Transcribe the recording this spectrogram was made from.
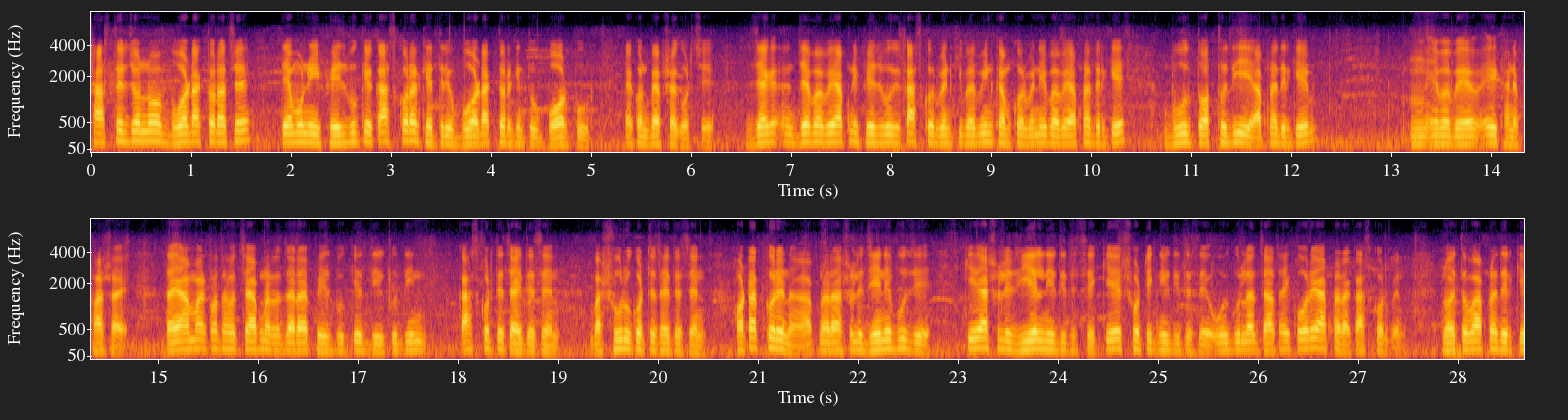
স্বাস্থ্যের জন্য ভুয়া ডাক্তার আছে, তেমনি ফেসবুকে কাজ করার ক্ষেত্রে ভুয়া ডাক্তার কিন্তু ভরপুর। এখন ব্যবসা করছে। যেভাবে আপনি ফেসবুকে কাজ করবেন, কীভাবে ইনকাম করবেন, এভাবে আপনাদেরকে ভুল তথ্য দিয়ে আপনাদেরকে এভাবে এইখানে ফাঁসায়। তাই আমার কথা হচ্ছে, আপনারা যারা ফেসবুকে দীর্ঘদিন কাজ করতে চাইতেছেন বা শুরু করতে চাইতেছেন, হঠাৎ করে না আপনারা আসলে জেনে বুঝে কে আসলে রিয়েল নিউজ দিতেছে, কে সঠিক নিউজ দিতেছে, ওইগুলা যাচাই করে আপনারা কাজ করবেন। নয়তো বা আপনাদেরকে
